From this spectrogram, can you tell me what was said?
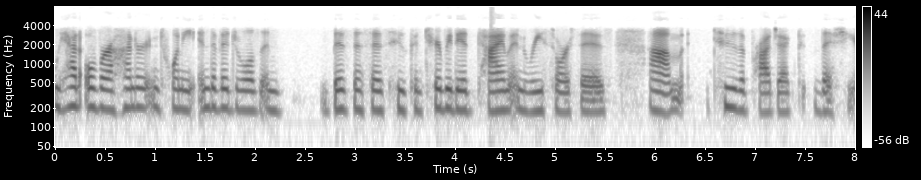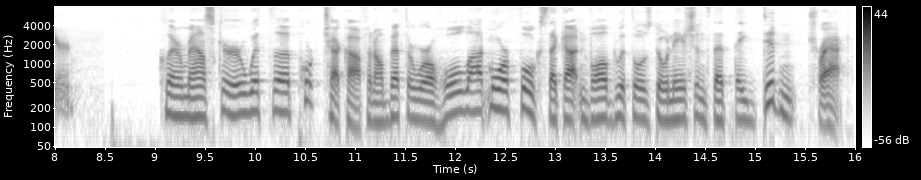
we had over 120 individuals and businesses who contributed time and resources um, to the project this year. Claire Masker with the pork checkoff, and I'll bet there were a whole lot more folks that got involved with those donations that they didn't track.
